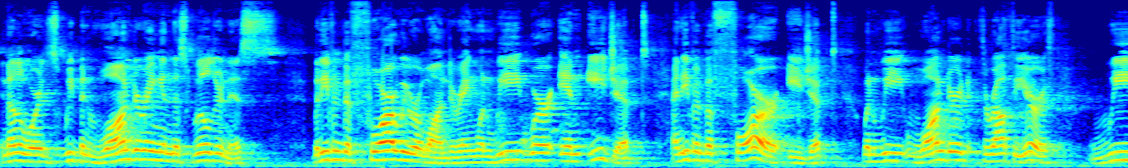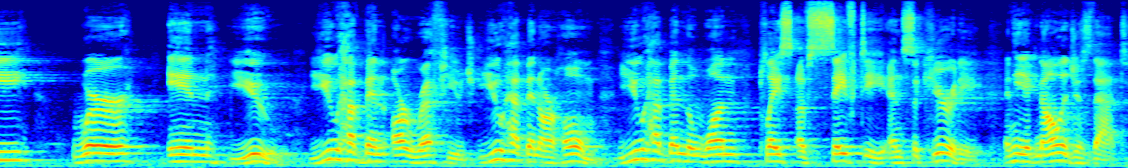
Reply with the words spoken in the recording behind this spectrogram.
In other words, we've been wandering in this wilderness, but even before we were wandering, when we were in Egypt, and even before Egypt, when we wandered throughout the earth, we were in you. You have been our refuge. You have been our home. You have been the one place of safety and security. And he acknowledges that.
